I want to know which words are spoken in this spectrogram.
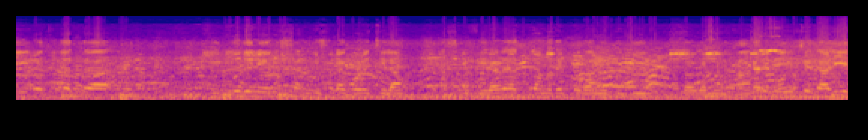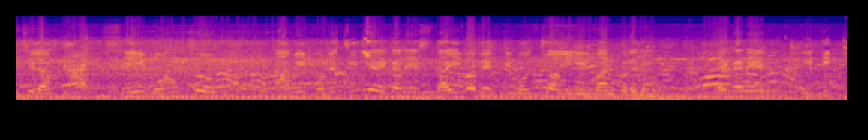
এই রথযাত্রা উদ্বোধনী অনুষ্ঠান ঘোষণা করেছিলাম। আজকে বিরাটযাত্রা আমাদের প্রধান অতিথি আতাউর খান মঞ্চে দাঁড়িয়েছিলাম। সেই মঞ্চ আমি বলেছি যে এখানে স্থায়ীভাবে একটি মঞ্চ আমি নির্মাণ করে দেবো। এখানে ঐতিহ্য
